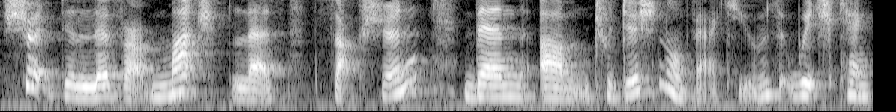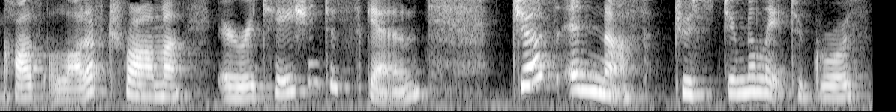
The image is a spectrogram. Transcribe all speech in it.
should deliver much less suction than um, traditional vacuums, which can cause a lot of trauma, irritation to skin just enough to stimulate the growth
